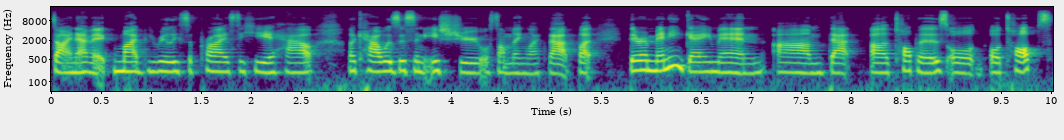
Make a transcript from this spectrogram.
dynamic might be really surprised to hear how like how is this an issue or something like that. But there are many gay men um, that are toppers or or tops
